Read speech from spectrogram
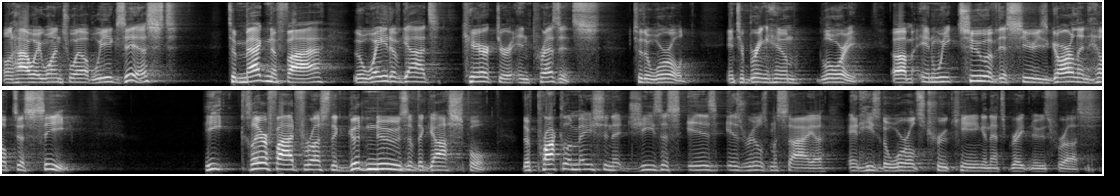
on Highway 112, we exist to magnify the weight of God's character and presence to the world and to bring Him glory. Um, in week two of this series, Garland helped us see. He clarified for us the good news of the gospel, the proclamation that Jesus is Israel's Messiah and he's the world's true king, and that's great news for us.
